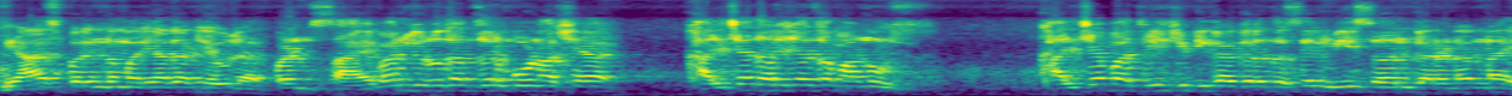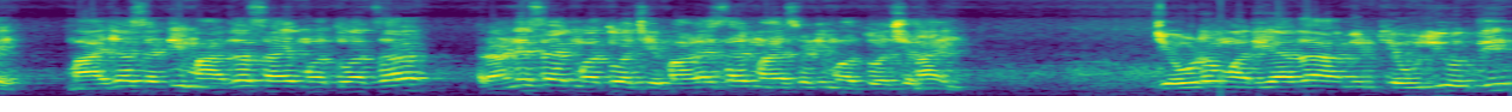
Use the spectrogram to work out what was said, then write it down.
मी आजपर्यंत मर्यादा ठेवल्या पण साहेबांविरोधात जर कोण अशा खालच्या दर्जाचा माणूस खालच्या पातळीची टीका करत असेल मी सहन करणार नाही. माझ्यासाठी माझा साहेब महत्त्वाचा राणे साहेब महत्त्वाचे बाळासाहेब माझ्यासाठी महत्त्वाचे नाही. जेवढं मर्यादा आम्ही ठेवली होती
